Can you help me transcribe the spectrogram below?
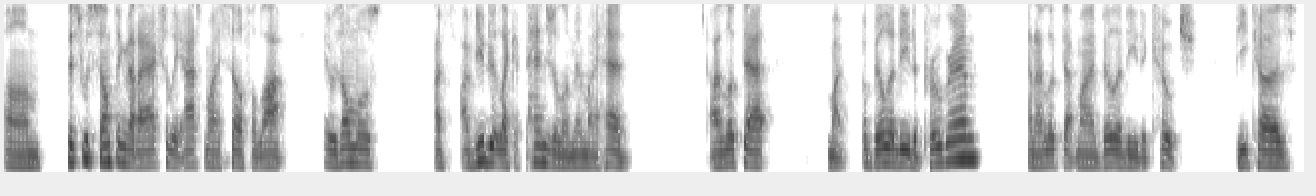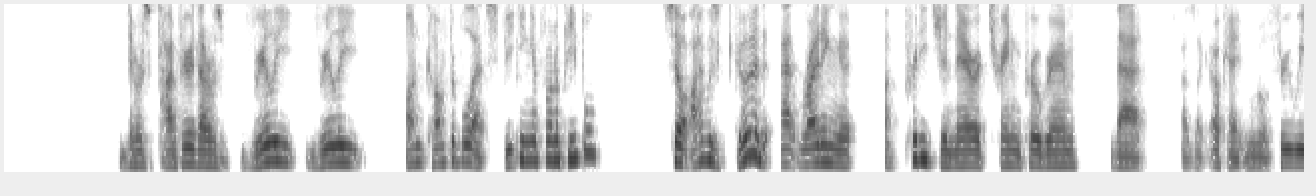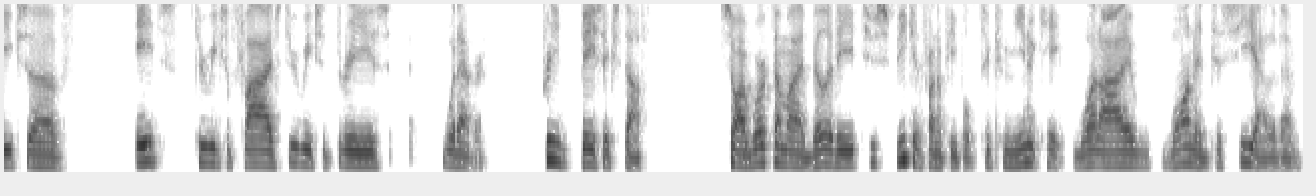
Um, this was something that I actually asked myself a lot. It was almost, I've, I viewed it like a pendulum in my head. I looked at my ability to program and I looked at my ability to coach because there was a time period that I was really, really uncomfortable at speaking in front of people. So I was good at writing a, a pretty generic training program that I was like, okay, we'll go three weeks of eights, three weeks of fives, three weeks of threes, whatever. Pretty basic stuff. So I worked on my ability to speak in front of people, to communicate what I wanted to see out of them.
